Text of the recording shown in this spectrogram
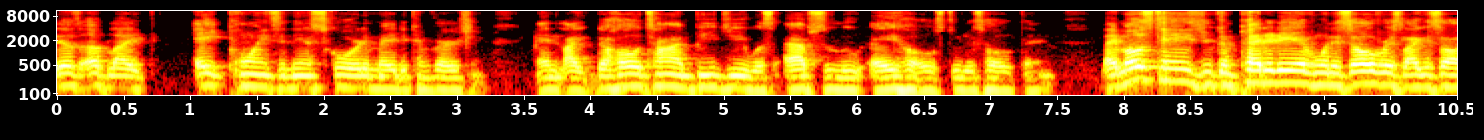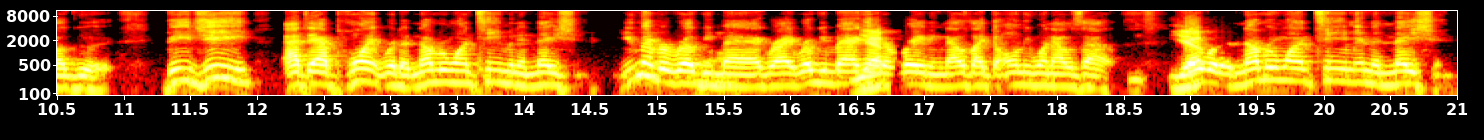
they was up like eight points and then scored and made the conversion. And like the whole time, BG was absolute a-holes through this whole thing. Like most teams, you competitive when it's over, it's like it's all good. BG at that point were the number one team in the nation. You remember Rugby Mag, right? Rugby Mag had a rating. That was like the only one that was out. They were the number one team in the nation.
